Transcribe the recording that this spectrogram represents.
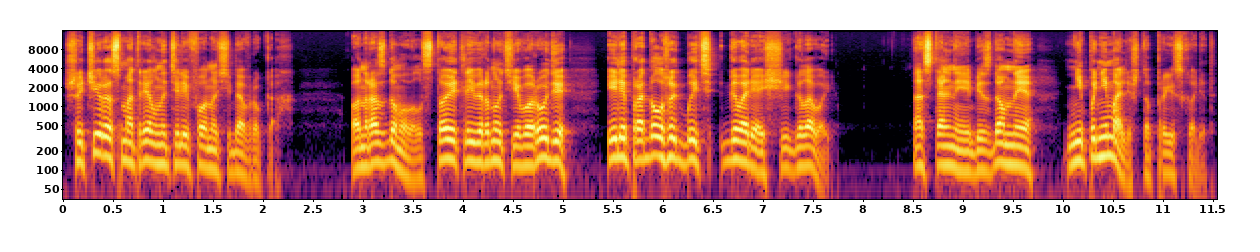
Шичиро смотрел на телефон у себя в руках. Он раздумывал, стоит ли вернуть его Руди или продолжить быть говорящей головой. Остальные бездомные не понимали, что происходит.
